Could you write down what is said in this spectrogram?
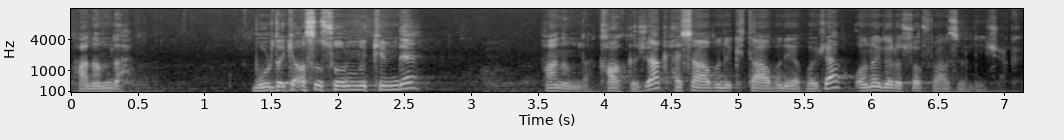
hanımda. Buradaki asıl sorumlu kimde? Hanımda. Kalkacak, hesabını kitabını yapacak, ona göre sofra hazırlayacak.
